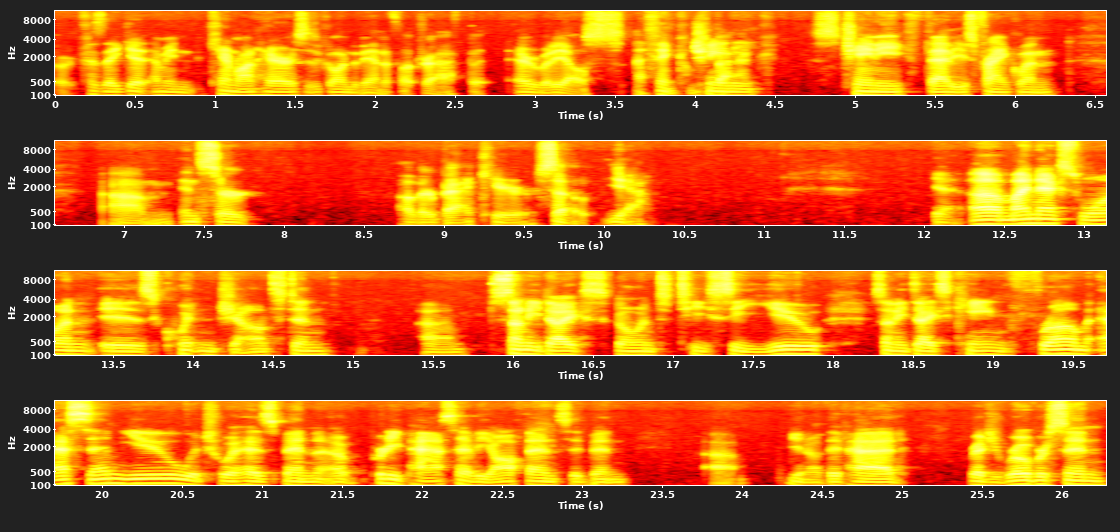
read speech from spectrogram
Because they get, I mean, Cameron Harris is going to the NFL draft, but everybody else, I think, comes Chaney. back. Chaney, Thaddeus Franklin, um, insert other back here. So, yeah. Yeah. Uh, my next one is Quentin Johnston. Um, Sonny Dykes going to TCU. Sonny Dykes came from SMU, which has been a pretty pass heavy offense. They've been, uh, you know, they've had Reggie Roberson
